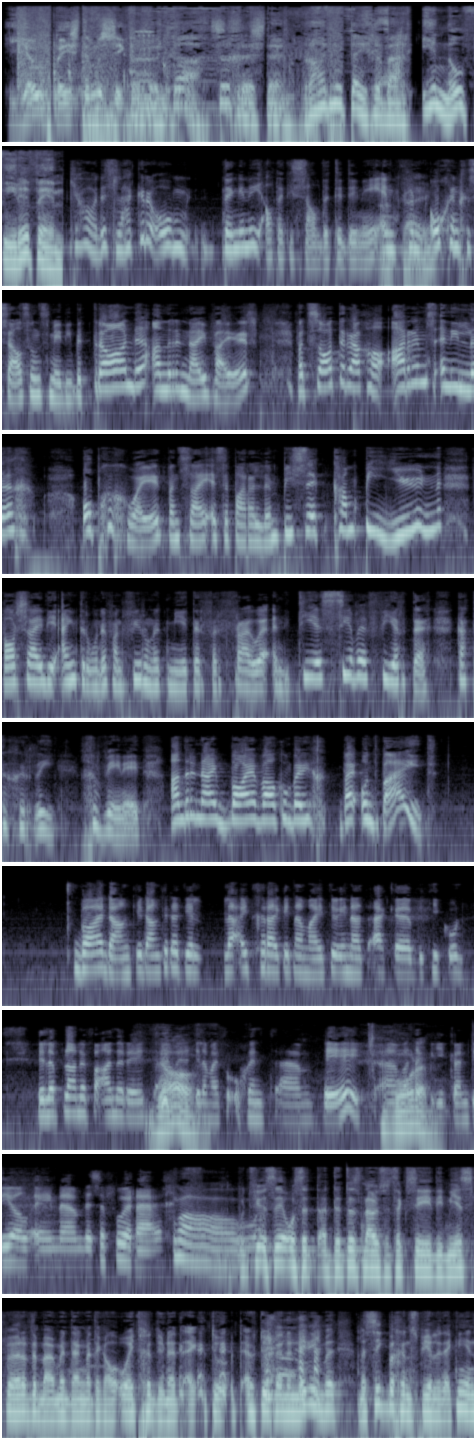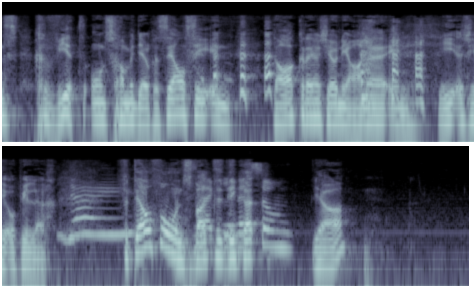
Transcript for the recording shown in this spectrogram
Jou beste musiek vandag se Christen. Radio Tygerberg 104 FM. Ja, dis lekker om dinge nie altyd dieselfde te doen nie. En Okay. vanoggend gesels ons met die betraande Andre Nuyveiers wat Saterdag haar arms in die lug opgegooi het want sy is 'n paralimpiese kampioen waar sy die eindronde van 400 meter vir vroue in die T47 kategorie gewen het. Andre Nuy, baie welkom by by ontbyt. Baie dankie. Dankie dat julle uitgereik het na my toe en dat ek 'n bietjie kon julle planne verander het. Ja. en dat julle my vanoggend ehm um, het um, wat ek bietjie kan deel en ehm um, dis 'n voorreg. Wow. Moet vir jou sê ons het dit is nou soos ek sê die mees spur of the moment ding wat ek al ooit gedoen het. Ek toe toe toe ek nou net die mu- musiek begin speel het ek nie eens geweet ons gaan met jou gesels hier en daar kry ons jou in die hande en hier is jy op die lig. Vertel vir ons wat Exactly, die dit kat som Ja.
